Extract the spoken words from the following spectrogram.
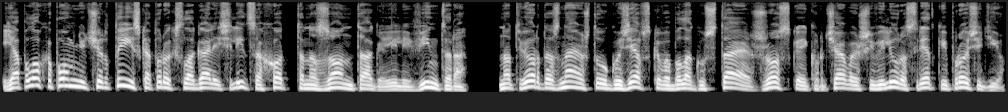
Я плохо помню черты, из которых слагались лица Хоттона Зонтага или Винтера, но твердо знаю, что у Гузевского была густая, жесткая и курчавая шевелюра с редкой проседью.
